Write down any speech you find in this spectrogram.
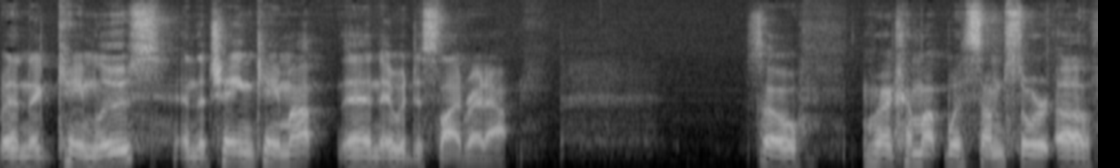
and it came loose and the chain came up and it would just slide right out so I'm going to come up with some sort of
